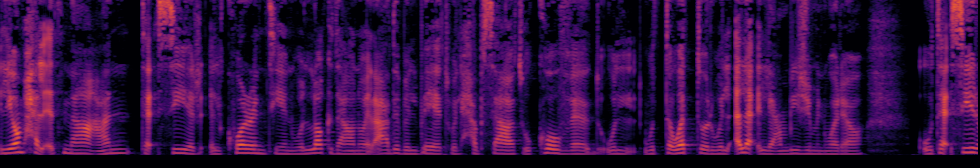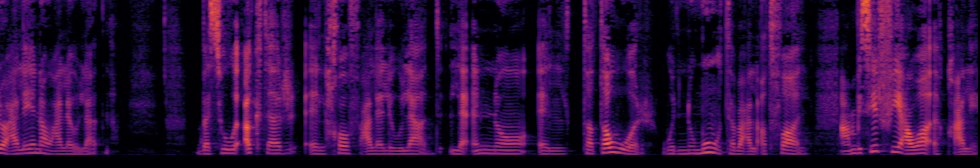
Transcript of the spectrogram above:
اليوم حلقتنا عن تأثير ال quarantine وال lockdown والقعدة بالبيت والحبسات وكوفيد وال- والتوتر والقلق اللي عم بيجي من وراه وتأثيره علينا وعلى أولادنا. بس هو أكتر الخوف على الأولاد لأنه التطور والنمو تبع الأطفال عم بيصير في عوائق عليه.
